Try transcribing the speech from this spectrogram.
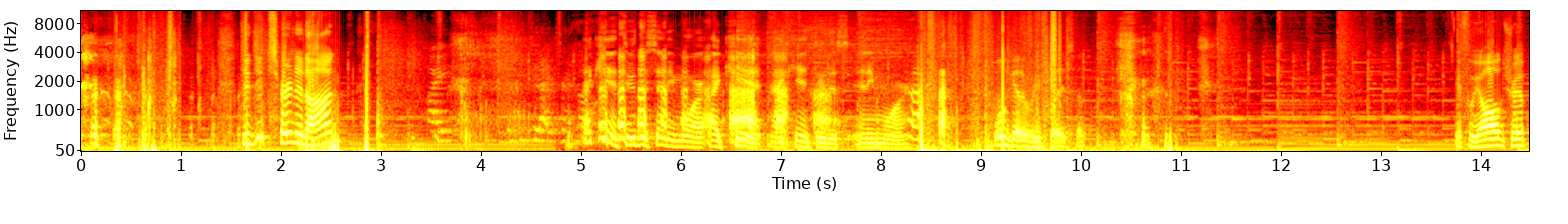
Did you turn it on? I can't do this anymore. I can't. I can't do this anymore. We'll get a replacement. if we all drip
